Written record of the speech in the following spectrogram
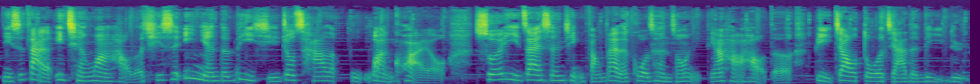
你是贷了一千万好了，其实一年的利息就差了五万块哦。所以在申请房贷的过程中，一定要好好的比较多家的利率。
